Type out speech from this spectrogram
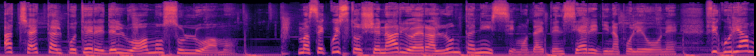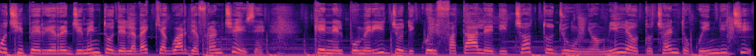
accetta il potere dell'uomo sull'uomo. Ma se questo scenario era lontanissimo dai pensieri di Napoleone, figuriamoci per il reggimento della vecchia guardia francese, che nel pomeriggio di quel fatale 18 giugno 1815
